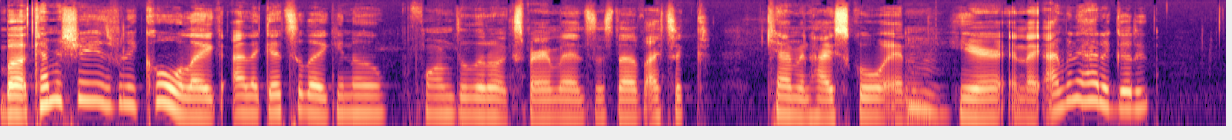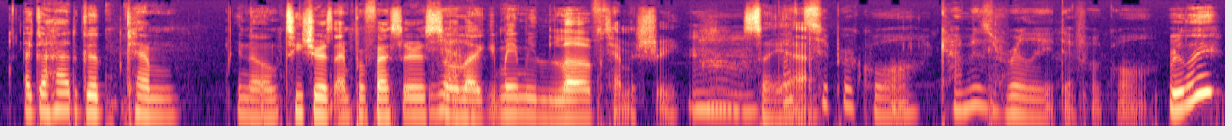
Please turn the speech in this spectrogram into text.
But chemistry is really cool. Like I like get to like you know perform the little experiments and stuff. I took chem in high school and Mhm. here, and like I really had a good, like I had good chem, you know, teachers and professors. So like it made me love chemistry. Mhm. So, yeah. That's super cool. Chem is really difficult. Really?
